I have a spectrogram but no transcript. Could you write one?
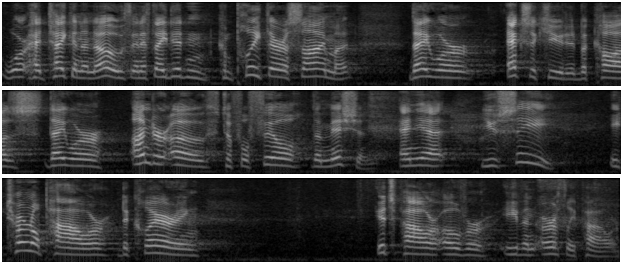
were, had taken an oath, and if they didn't complete their assignment, they were executed because they were under oath to fulfill the mission. And yet, you see eternal power declaring its power over even earthly power.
